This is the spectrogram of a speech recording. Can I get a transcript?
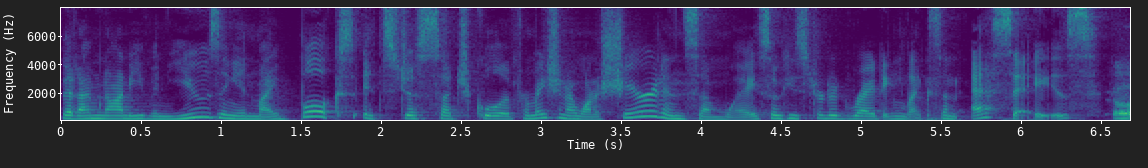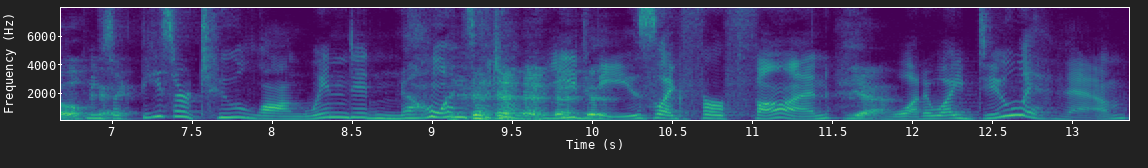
that I'm not even using in my books. It's just such cool information. I want to share it in some way. So he started writing like some essays. okay. And he's like, these are too long winded. No one's going to read these like for fun. Yeah. What do I do with them?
